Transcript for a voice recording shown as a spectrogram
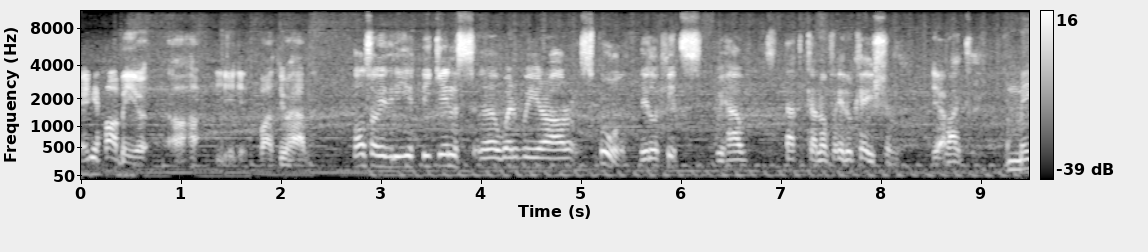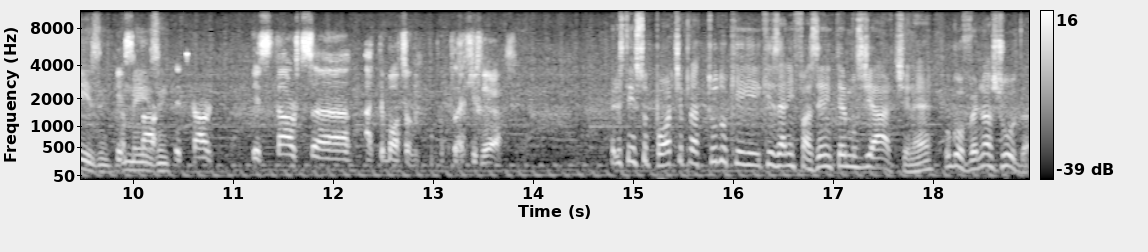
Any hobby you, uh, what you have. Also, it, it begins uh, when we are school, little kids. We have that kind of education, Yeah. right? Amazing. It start- Amazing. it, start, it starts uh, at the bottom, like you- Yeah. Eles têm suporte para tudo o que quiserem fazer em termos de arte, né? O governo ajuda.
